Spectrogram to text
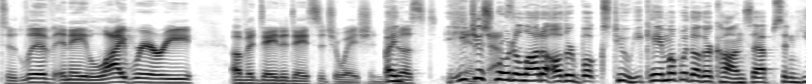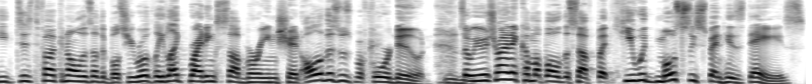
to live in a library of a day-to-day situation. And Just he just wrote a lot of other books too. He came up with other concepts and he just fucking all this other bullshit. He wrote he liked writing submarine shit. All of this was before Dune. Mm-hmm. So he was trying to come up all the stuff, but he would mostly spend his days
